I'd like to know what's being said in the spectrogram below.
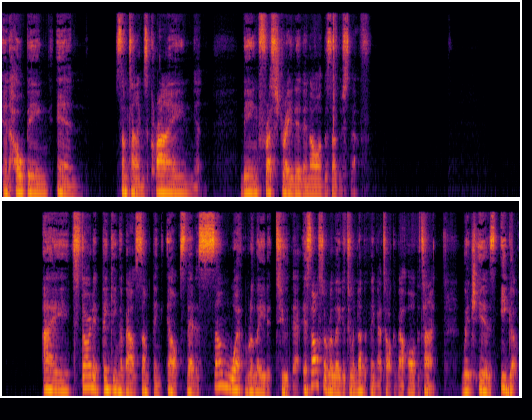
and hoping and sometimes crying and being frustrated and all this other stuff. I started thinking about something else that is somewhat related to that. It's also related to another thing I talk about all the time, which is ego,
